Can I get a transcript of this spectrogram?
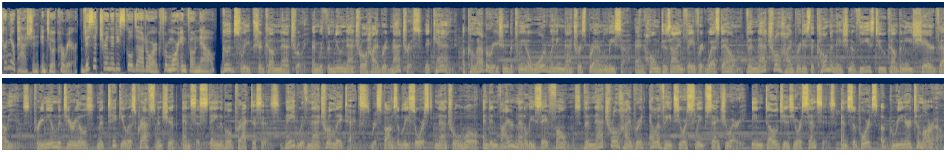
Turn your passion into a career. Visit trinityschool.org for more info now. Good sleep should come naturally, and with the new Natural Hybrid mattress, it can. A collaboration between award winning mattress brand Leesa and home design favorite West Elm, the Natural Hybrid is the culmination of these two companies' shared values premium materials, meticulous craftsmanship, and sustainable practices. Made with natural latex, responsibly sourced natural wool, and environmentally safe foams, the Natural Hybrid elevates your sleep sanctuary, indulges your senses, and supports a greener tomorrow.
